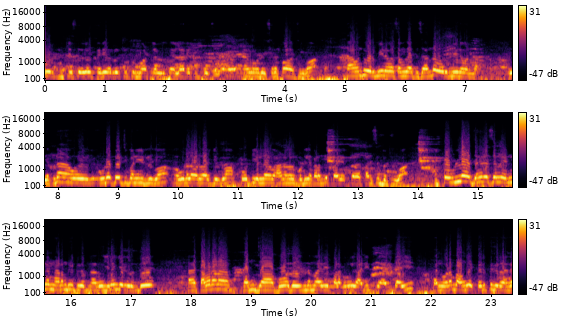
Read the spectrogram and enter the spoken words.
ஊர் முக்கியஸ்தர்கள் பெரியவர்கள் தூத்துக்குடி மாவட்டத்தில் இருக்க எல்லாரையும் கூப்பிட்டு நாங்கள் ஒரு சிறப்பாக வச்சுருக்கோம். நான் வந்து ஒரு மீனவ சமுதாயத்தை சார்ந்த ஒரு மீனவன் தான். எப்படின்னா ஒரு உடற்பயிற்சி பண்ணிக்கிட்டு இருக்கோம். உடலை வலுவாக்கியிருக்கோம். போட்டிகளில் ஆணவ போட்டியில் கலந்து ப- பரிசு பெற்றிருக்கோம். இப்போ உள்ள ஜெனரேஷனில் என்ன நடந்துகிட்டு இருக்கு இளைஞர்கள் வந்து தவறான கஞ்சா போதை இந்த மாதிரி பழக்கங்களுக்கு அடிக்ட் அடிக்ட் ஆகி தன் உடம்பு அவங்களே கெடுத்துக்கிறாங்க.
